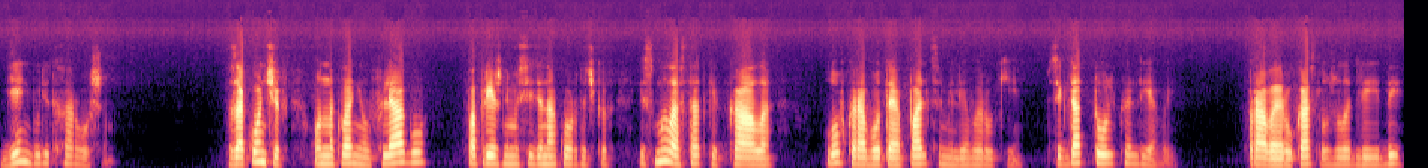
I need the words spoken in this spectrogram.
день будет хорошим. Закончив, он наклонил флягу, по-прежнему сидя на корточках, и смыл остатки кала, ловко работая пальцами левой руки. Всегда только левой. Правая рука служила для еды.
